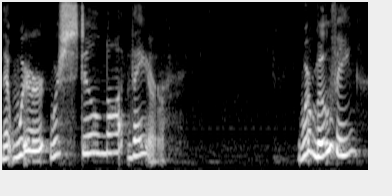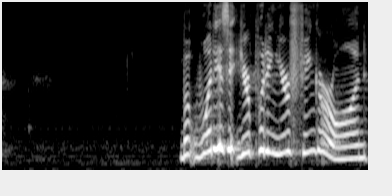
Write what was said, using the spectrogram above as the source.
That we're, we're still not there. We're moving. But what is it you're putting your finger on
